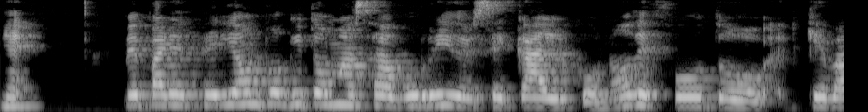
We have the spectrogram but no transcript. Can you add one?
me parecería un poquito más aburrido ese calco, ¿no? De foto, que va,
